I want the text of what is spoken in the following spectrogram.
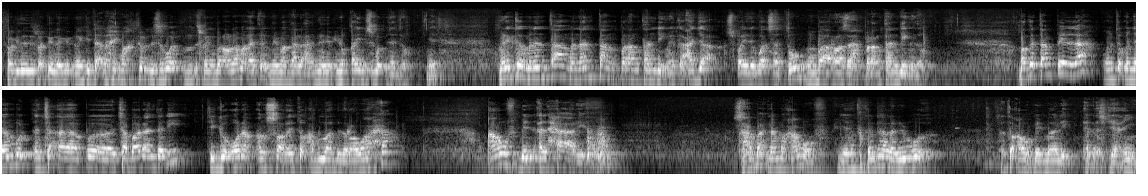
Kalau kita sebab tu dalam, dalam kitab Rahimah tu disebut Sebagai para ulama kata memang kalah. Ibn Qayyim sebut macam tu. Ya? Mereka menentang, menantang perang tanding. Mereka ajak supaya dia buat satu Mubarazah, perang tanding tu. Maka tampillah untuk menyambut apa, cabaran tadi Tiga orang Ansar itu Abdullah bin Rawaha Auf bin Al-Harith. Sahabat nama Auf Yang terkenal ada dua. Satu Auf bin Malik Al-Asja'i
